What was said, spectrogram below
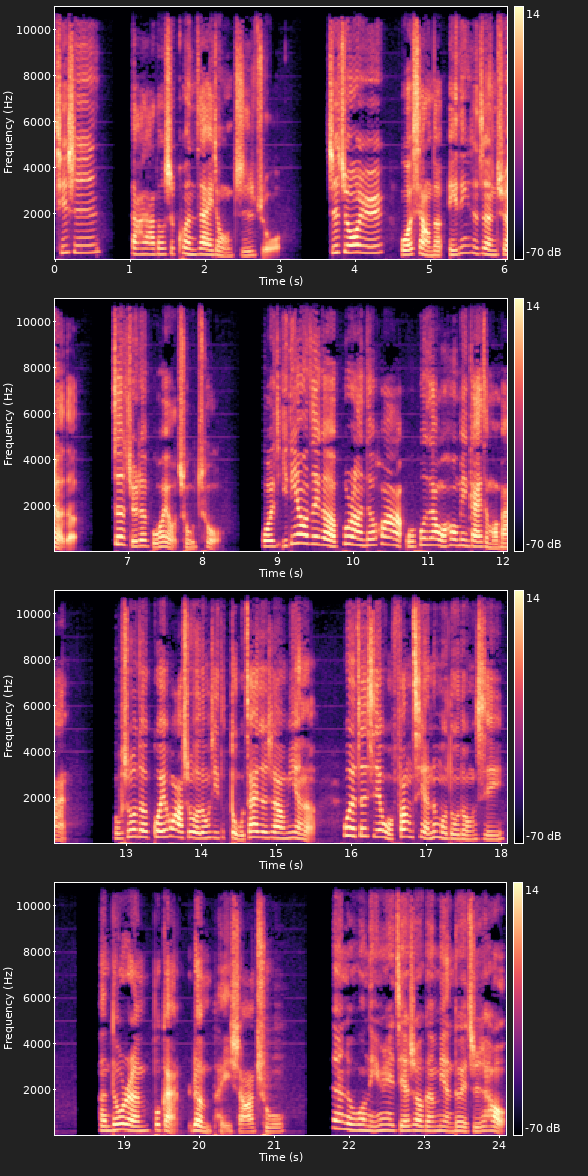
其实。大家都是困在一种执着，执着于我想的一定是正确的，这绝对不会有出错。我一定要这个，不然的话，我不知道我后面该怎么办。我说的规划，所有东西都堵在这上面了。为了这些，我放弃了那么多东西。很多人不敢认赔杀出，但如果你愿意接受跟面对之后，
